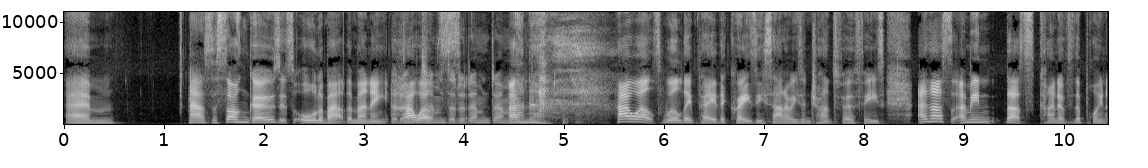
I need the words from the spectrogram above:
Um, as the song goes, it's all about the money. How else? I know. How else will they pay the crazy salaries and transfer fees? And that's, I mean, that's kind of the point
